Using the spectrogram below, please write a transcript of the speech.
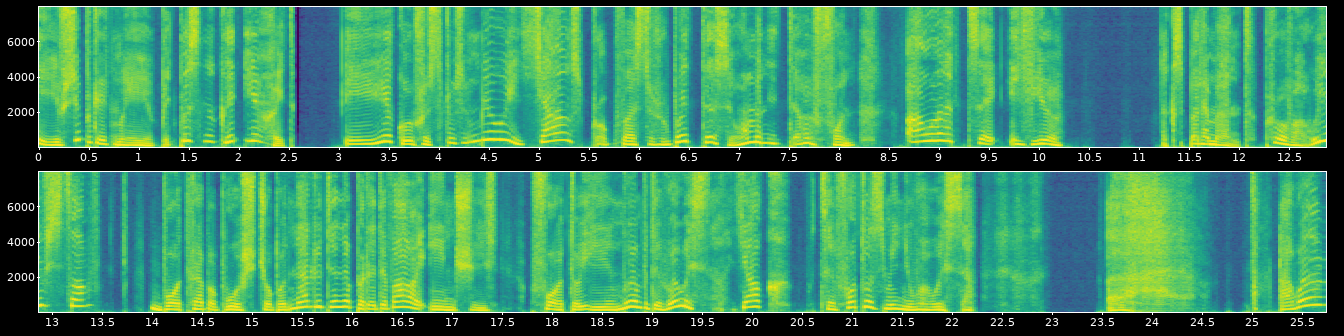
І всі будуть мої підписники і хейт. І як ви вже зрозуміли, я спробував зробити зламаний телефон. Але це є експеримент провалився, бо треба було, щоб одна людина передавала іншій фото, і ми дивилися, як це фото змінювалося. Але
